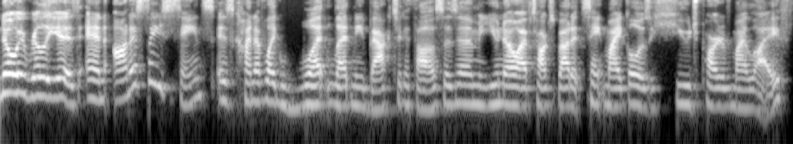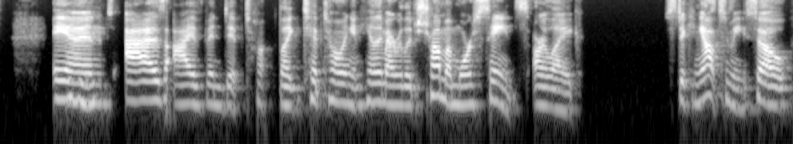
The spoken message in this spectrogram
No, it really is. And honestly, Saints is kind of like what led me back to Catholicism. You know, I've talked about it. St. Michael is a huge part of my life. Mm-hmm. And as I've been dip like tiptoeing and healing my religious trauma, more saints are like sticking out to me. So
